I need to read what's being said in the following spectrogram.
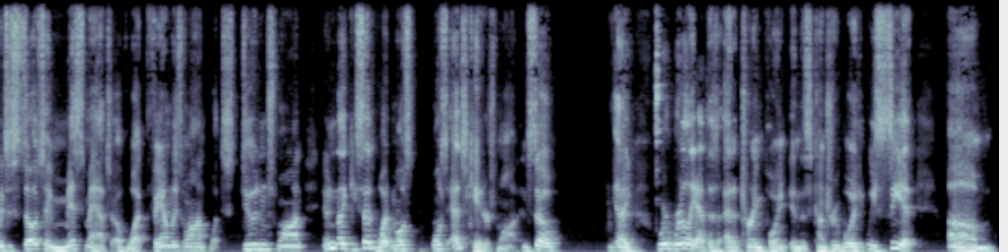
which is such a mismatch of what families want, what students want, and like you said, what most most educators want. And so, like, we're really at this at a turning point in this country. We we see it um,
